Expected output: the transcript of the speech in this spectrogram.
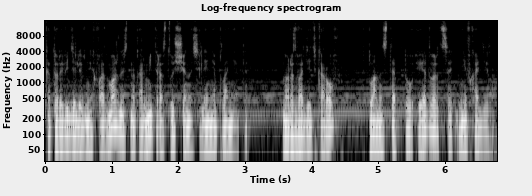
которые видели в них возможность накормить растущее население планеты. Но разводить коров в планы Степту и Эдвардса не входило.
